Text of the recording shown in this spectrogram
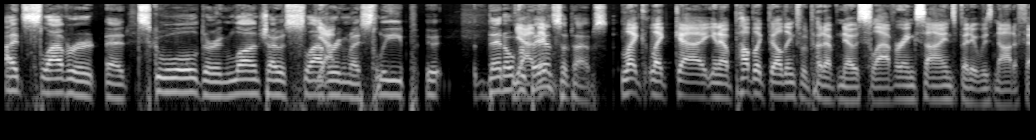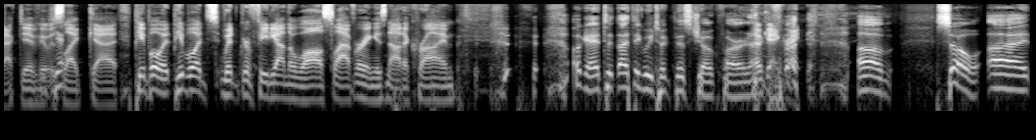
I'd slaver at school during lunch i was slavering in my sleep It- then over Yeah, they- sometimes like like uh, you know, public buildings would put up no slavering signs, but it was not effective. It was Yeah. like uh, people would people would would graffiti on the wall. Slavering is not a crime. okay I, t- I think we took this joke far enough Okay, great. um so uh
